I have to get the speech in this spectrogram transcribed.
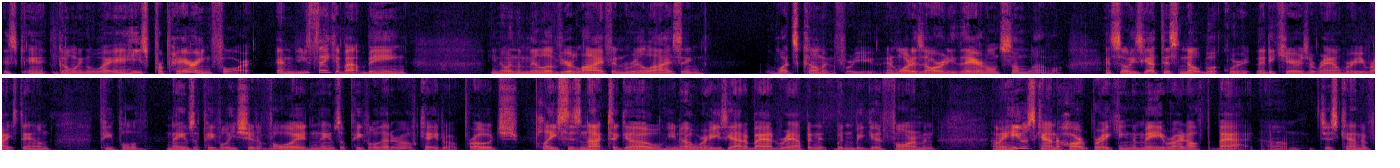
is eh, going away and he's preparing for it. And you think about being, you know, in the middle of your life and realizing what's coming for you and what is already there on some level. And so he's got this notebook where that he carries around where he writes down people names of people he should avoid, names of people that are okay to approach, places not to go, you know, where he's got a bad rep and it wouldn't be good for him. And I mean, he was kind of heartbreaking to me right off the bat. Um, just kind of,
